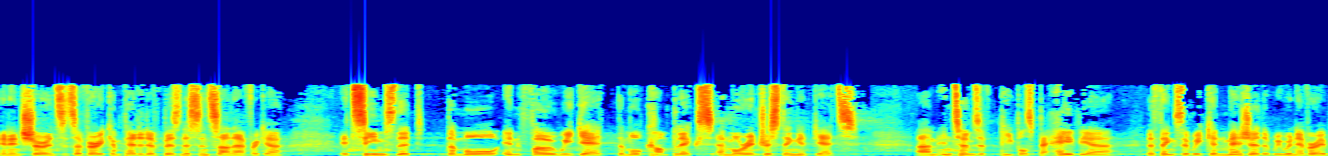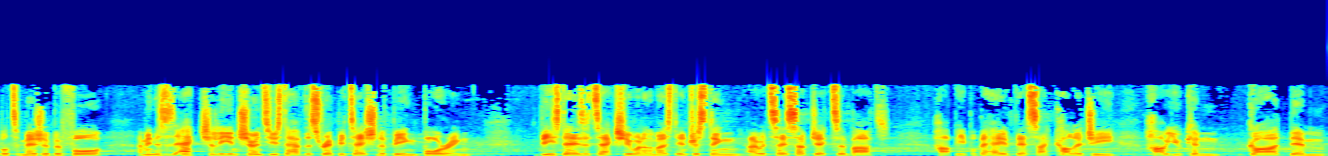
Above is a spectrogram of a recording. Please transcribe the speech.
in insurance. It's a very competitive business in South Africa. It seems that the more info we get, the more complex and more interesting it gets. Um, in terms of people's behavior, the things that we can measure that we were never able to measure before. I mean, this is actually, insurance used to have this reputation of being boring. These days, it's actually one of the most interesting, I would say, subjects about how people behave, their psychology, how you can guard them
